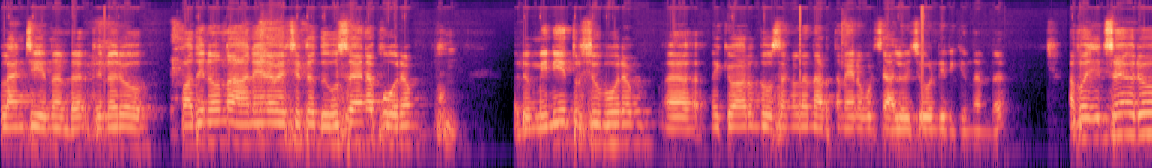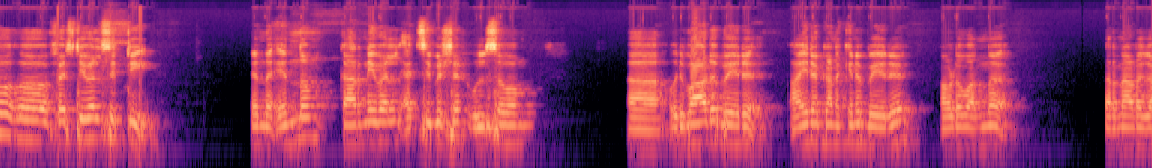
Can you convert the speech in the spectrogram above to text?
പ്ലാൻ ചെയ്യുന്നുണ്ട്. പിന്നൊരു പതിനൊന്ന് ആനേനെ വെച്ചിട്ട് ദിവസേന പൂരം ഒരു മിനി തൃശ്ശൂർ പൂരം മിക്കവാറും ദിവസങ്ങളിൽ നടത്തുന്നതിനെ കുറിച്ച് ആലോചിച്ചുകൊണ്ടിരിക്കുന്നുണ്ട്. അപ്പൊ ഇറ്റ്സ് എ ഒരു ഫെസ്റ്റിവൽ സിറ്റി എന്ന് എന്നും കാർണിവൽ എക്സിബിഷൻ ഉത്സവം ഒരുപാട് പേര് ആയിരക്കണക്കിന് പേര് അവിടെ വന്ന് കർണാടക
